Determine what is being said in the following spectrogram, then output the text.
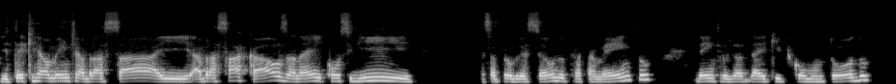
de ter que realmente abraçar e abraçar a causa, né? E conseguir essa progressão do tratamento dentro da, da equipe como um todo,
